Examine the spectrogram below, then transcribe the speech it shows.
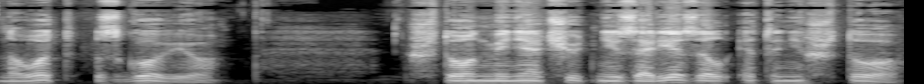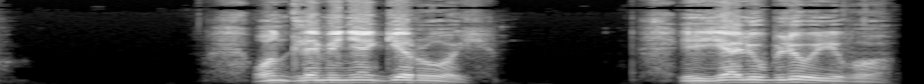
Но вот с Говио, что он меня чуть не зарезал, это ничто. Он для меня герой, и я люблю его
